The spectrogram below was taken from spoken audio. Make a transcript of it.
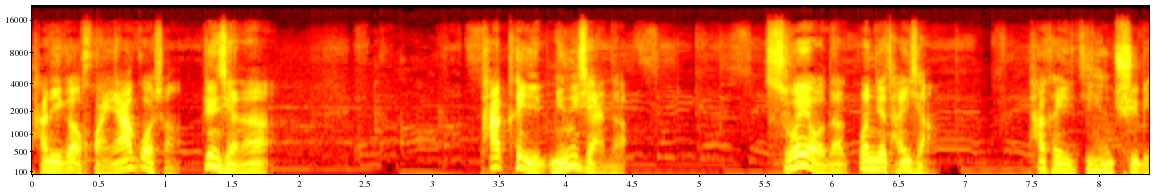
它的一个缓压过程，并且呢，它可以明显的所有的关节弹响，它可以进行区别，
